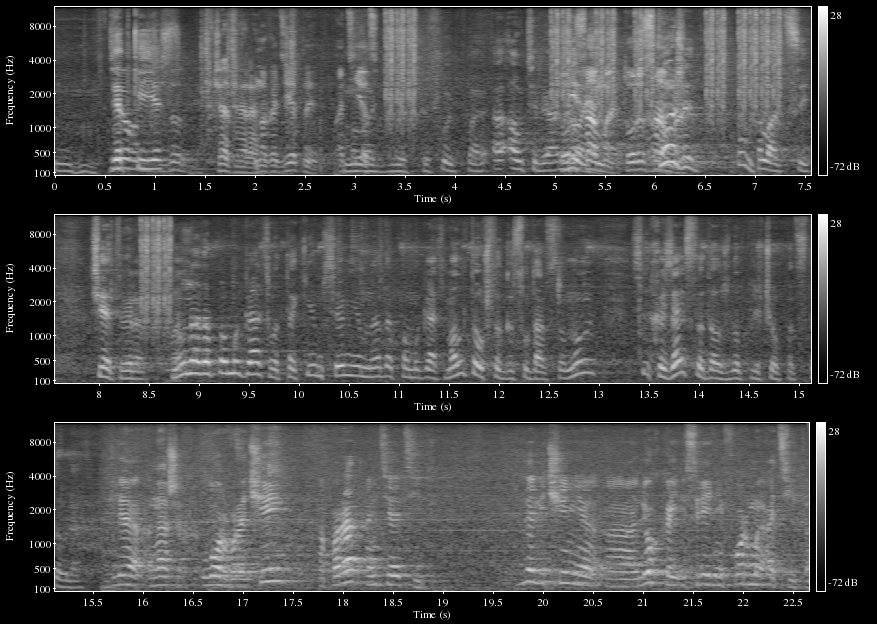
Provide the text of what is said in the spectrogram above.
Угу. Детки есть? Четверо. Многодетный, отец. Молодец, какой парень. А, а у тебя? То же самое, то же самое. Тоже ну, молодцы. Четверо. Ну, надо помогать, вот таким семьям надо помогать. Мало того, что государство, но хозяйство должно плечо подставлять. Для наших лор-врачей аппарат антиотит для лечения э, легкой и средней формы отита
